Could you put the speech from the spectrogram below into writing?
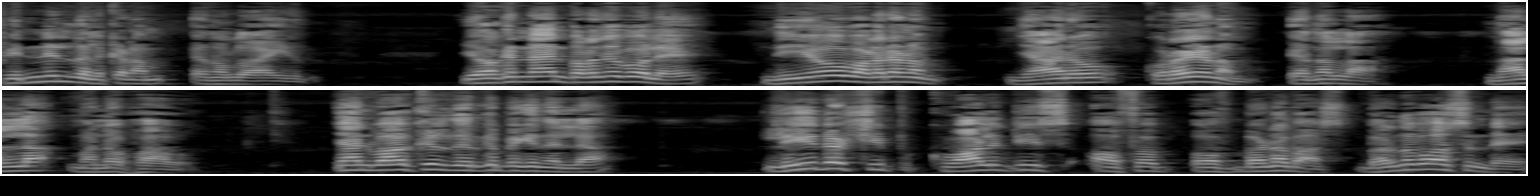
പിന്നിൽ നിൽക്കണം എന്നുള്ളതായിരുന്നു. യോഹന്നാൻ പറഞ്ഞ പോലെ നീയോ വളരണം ഞാനോ കുറയണം എന്നുള്ള നല്ല മനോഭാവം. ഞാൻ വാക്കുകൾ ദീർഘിപ്പിക്കുന്നില്ല. Leadership qualities of of Barnabas ബർണബാസിന്റെ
